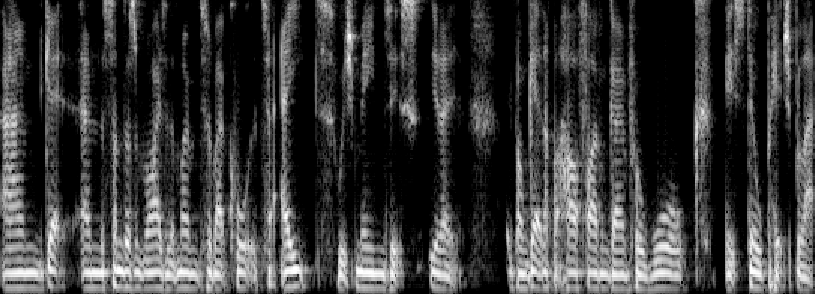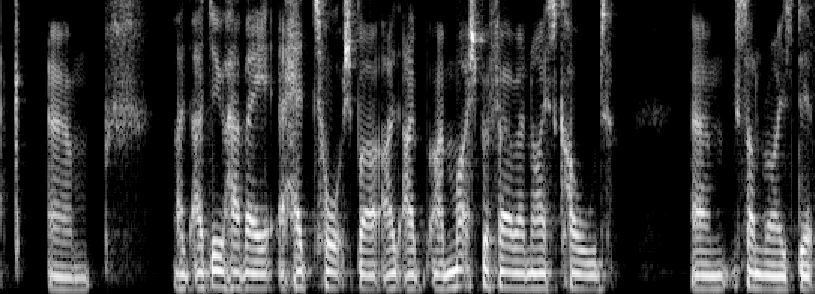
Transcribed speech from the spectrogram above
and get and the sun doesn't rise at the moment until about quarter to eight, which means it's you know if I'm getting up at half five and going for a walk, it's still pitch black. Um, I, I, do have a, a, head torch, but I, I, I, much prefer a nice cold um, sunrise dip.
